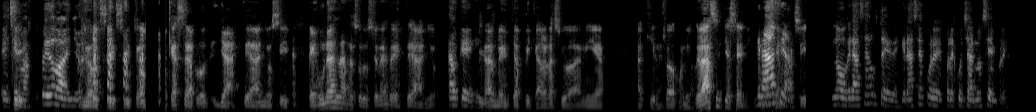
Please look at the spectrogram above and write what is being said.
el que más cumplido años. No, sí, sí, tengo que hacerlo ya este año, sí. Es una de las resoluciones de este año. Okay. Finalmente aplicar a la ciudadanía aquí en Estados Unidos. Gracias, Yesenia. Gracias. No, gracias a ustedes. Gracias por, por escucharnos siempre.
